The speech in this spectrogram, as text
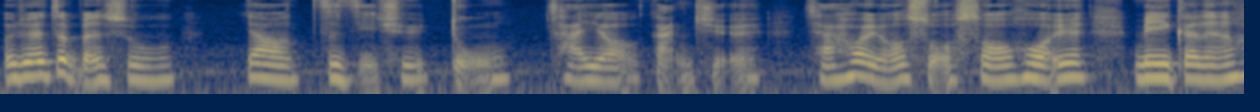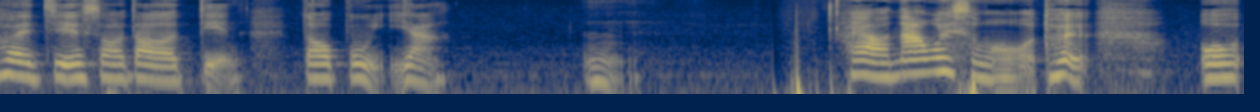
我觉得这本书。要自己去读才有感觉，才会有所收获。因为每个人会接收到的点都不一样。嗯，还有，那为什么我退我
